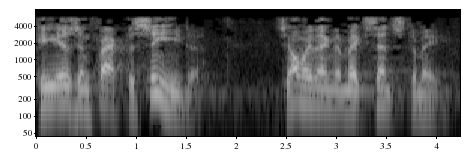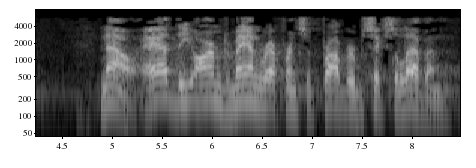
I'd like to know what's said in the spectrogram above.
he is in fact the seed. It's the only thing that makes sense to me. Now, add the armed man reference of Proverbs 6:11.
